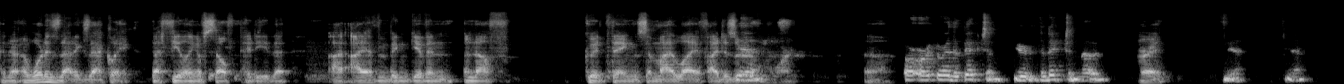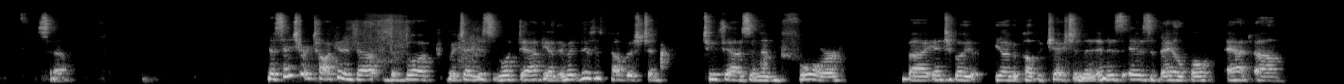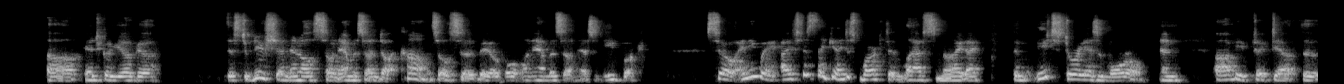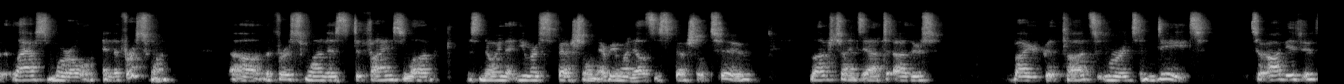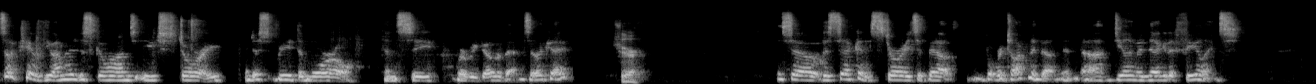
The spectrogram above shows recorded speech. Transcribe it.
and uh, what is that exactly? That feeling of self pity that I, I, haven't been given enough good things in my life. I deserve yeah. more. Uh, or, or, or the victim. You're the victim mode. Right. Yeah. Yeah. So now, since you're talking about the book, which I just looked at the other, but this is published in 2004 by Integral Yoga Publication, and is, is available at um, uh, Integral Yoga Distribution and also on Amazon.com. It's also available on Amazon as an ebook. So anyway, I was just thinking, I just marked it last night. I, the, each story has a moral, and Avi picked out the last moral and the first one. Uh, the first one is defines love is knowing that you are special and everyone else is special too. Love shines out to others by your good thoughts, words, and deeds. So, obviously, it's okay with you. I'm going to just go on to each story and just read the moral and see where we go with that. Is that okay? Sure. So, the second story is about what we're talking about uh, dealing with negative feelings.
